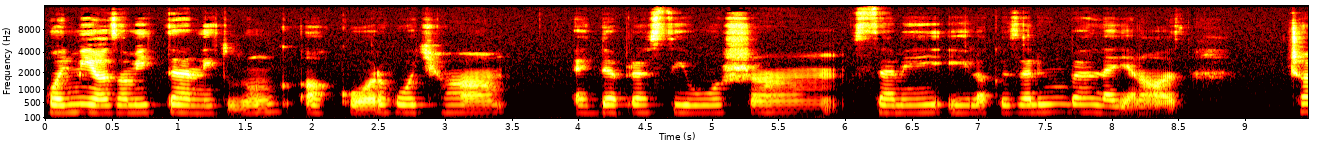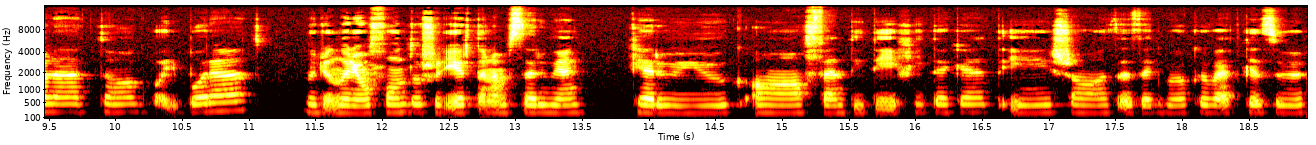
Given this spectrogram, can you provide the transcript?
hogy mi az, amit tenni tudunk akkor, hogyha egy depressziós személy él a közelünkben, legyen az családtag vagy barát. Nagyon-nagyon fontos, hogy értelemszerűen kerüljük a fenti tévhiteket és az ezekből következő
